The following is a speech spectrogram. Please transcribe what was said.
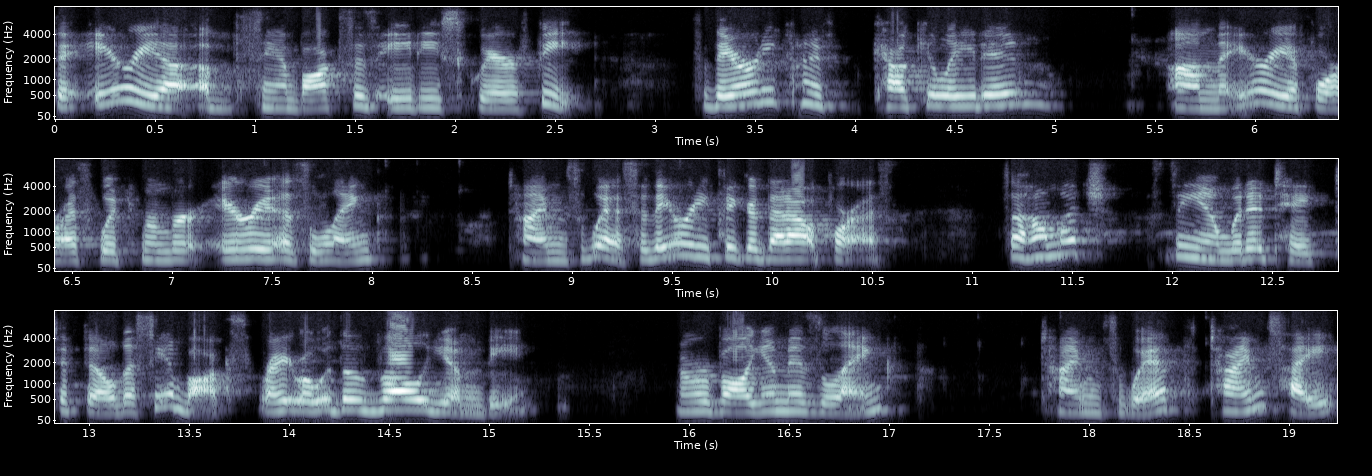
The area of the sandbox is 80 square feet. So they already kind of calculated um, the area for us, which remember area is length times width. So they already figured that out for us. So how much sand would it take to fill the sandbox, right? What would the volume be? Remember, volume is length times width times height.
